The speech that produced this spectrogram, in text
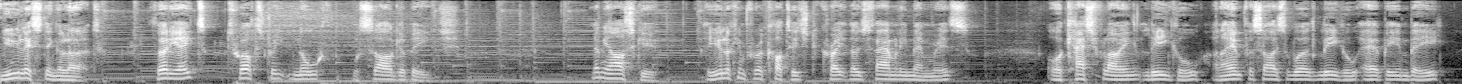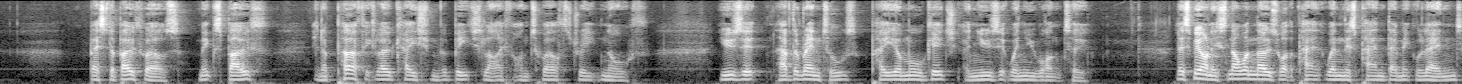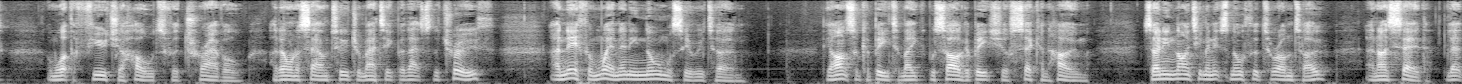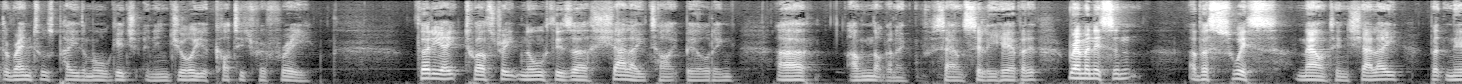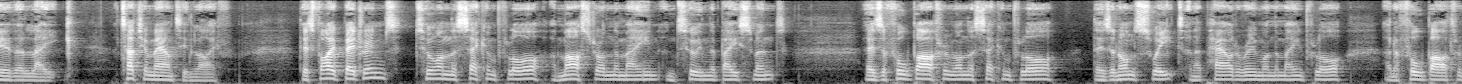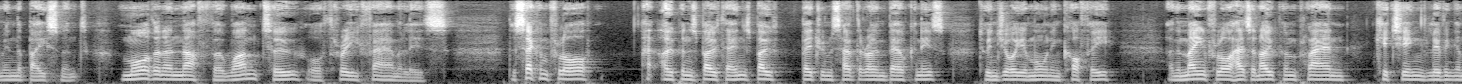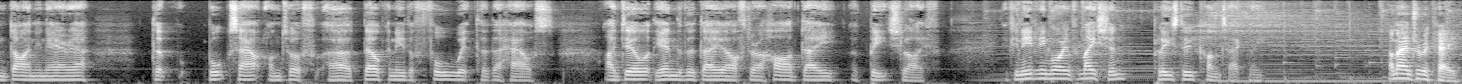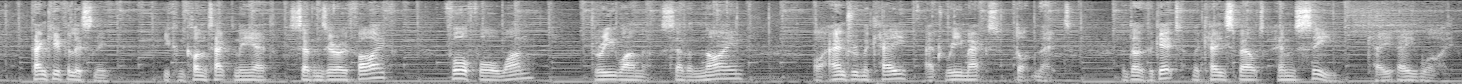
New listing alert 38 12th Street North, Wasaga Beach. Let me ask you are you looking for a cottage to create those family memories? Or cash flowing, legal, and I emphasise the word legal Airbnb? Best of both worlds, mix both in a perfect location for beach life on 12th Street North. Use it, have the rentals, pay your mortgage, and use it when you want to. Let's be honest, no one knows what the when this pandemic will end and what the future holds for travel. I don't want to sound too dramatic, but that's the truth. And if and when any normalcy return. The answer could be to make Wasaga Beach your second home. It's only 90 minutes north of Toronto, and I said, let the rentals pay the mortgage and enjoy your cottage for free. 38 12th Street North is a chalet type building. Uh, I'm not going to sound silly here, but it, reminiscent of a Swiss mountain chalet, but near the lake. Touch of mountain life. There's five bedrooms, two on the second floor, a master on the main, and two in the basement. There's a full bathroom on the second floor. There's an ensuite and a powder room on the main floor, and a full bathroom in the basement. More than enough for one, two, or three families. The second floor uh, opens both ends. Both bedrooms have their own balconies to enjoy your morning coffee. And the main floor has an open plan kitchen, living, and dining area that walks out onto a uh, balcony the full width of the house ideal at the end of the day after a hard day of beach life. If you need any more information, please do contact me. I'm Andrew McKay. Thank you for listening. You can contact me at 705 441 3179 or Andrew McKay at remax.net. And don't forget, McKay spelt M C K A Y.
